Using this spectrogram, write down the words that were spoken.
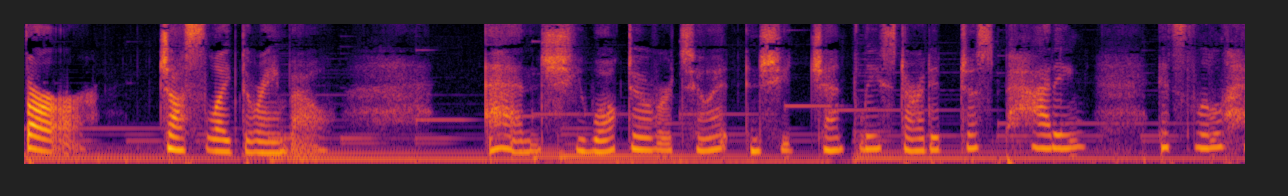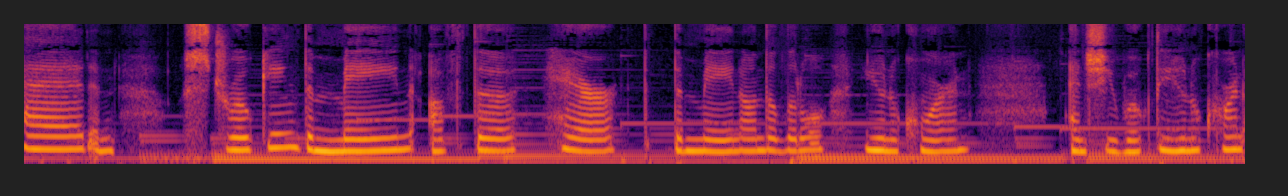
fur, just like the rainbow. And she walked over to it and she gently started just patting its little head and stroking the mane of the hair the mane on the little unicorn, and she woke the unicorn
